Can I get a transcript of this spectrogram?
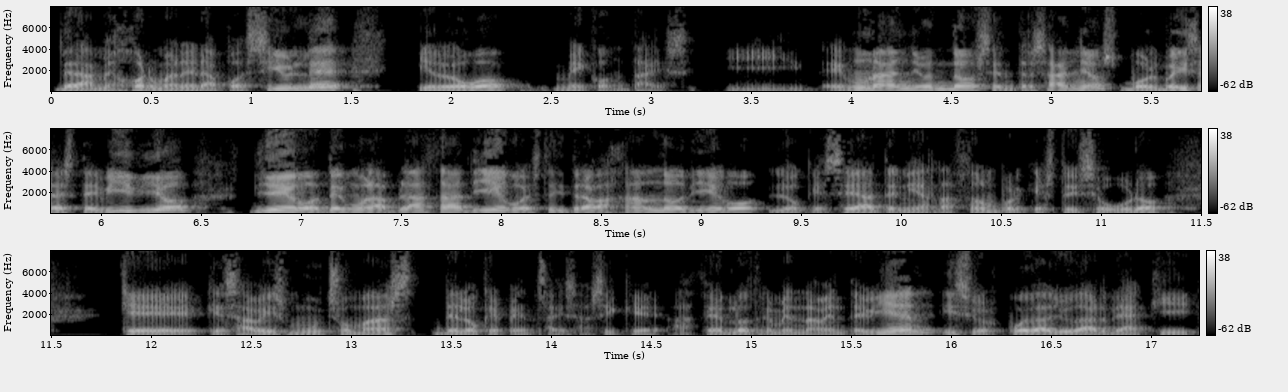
de la mejor manera posible y luego me contáis. Y en un año, en dos, en tres años, volvéis a este vídeo. Diego, tengo la plaza. Diego, estoy trabajando. Diego, lo que sea, tenías razón porque estoy seguro que, sabéis mucho más de lo que pensáis. Así que hacerlo tremendamente bien y si os puedo ayudar de aquí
